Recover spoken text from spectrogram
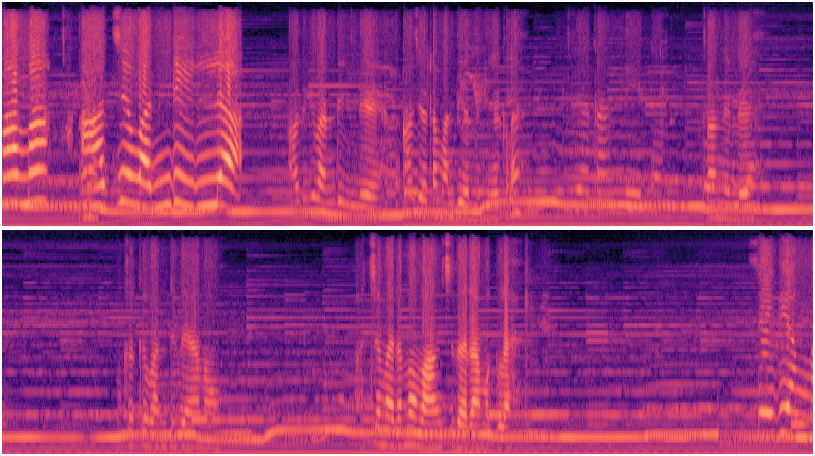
മാമ ആജ് വണ്ടി ഇല്ല. അതിക്ക് വണ്ടി ഇല്ലേ? ആ ചേട്ടൻ വണ്ടി തന്നില്ലേ? മക്കളെ തന്നില്ലേ? മക്കൾക്ക് വണ്ടി വേണോ? അച്ഛൻ വരുമ്പോ വാങ്ങിച്ചു തരാ മക്കളെ. ശരി അമ്മ.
